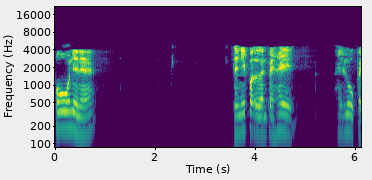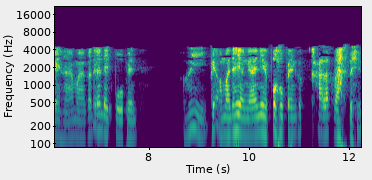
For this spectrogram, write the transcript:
ปูเนี่ยนะทีนี้พระเอิญไปให้ ให้ลูกไปหามา ก็เอิญได้ปูเป็นเฮ้ยไปเอามาได้ยังไง เนี่ยปูเป็นก็ค่ารักษาศีล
